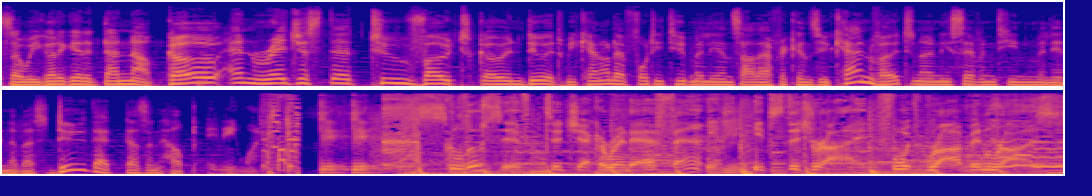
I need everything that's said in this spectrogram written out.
So we got to get it done now. Go and register to vote. Go and do it. We cannot have 42 million South Africans who can vote and only 17 million of us do. That doesn't help anyone. Exclusive to Jacaranda FM. It's The Drive with Rob and Roz.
